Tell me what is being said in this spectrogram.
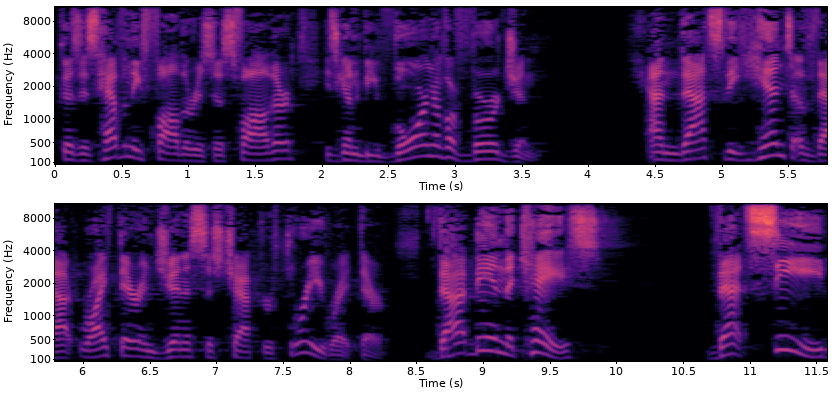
because his heavenly father is his father. He's going to be born of a virgin. And that's the hint of that right there in Genesis chapter 3, right there. That being the case, that seed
